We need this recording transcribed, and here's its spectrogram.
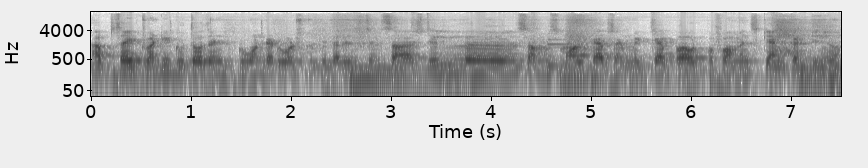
upside 22200 volts to be the resistance uh, still uh, some small caps and mid cap outperformance can continue.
